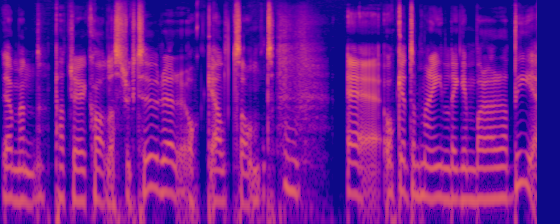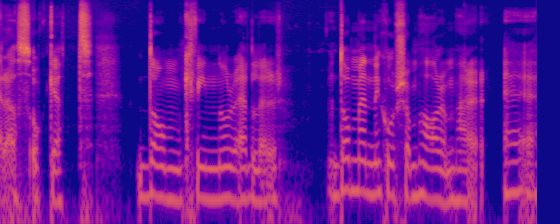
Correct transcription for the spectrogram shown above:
ja, men, patriarkala strukturer och allt sånt. Mm. Eh, och att de här inläggen bara raderas och att de kvinnor eller de människor som har de här eh,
